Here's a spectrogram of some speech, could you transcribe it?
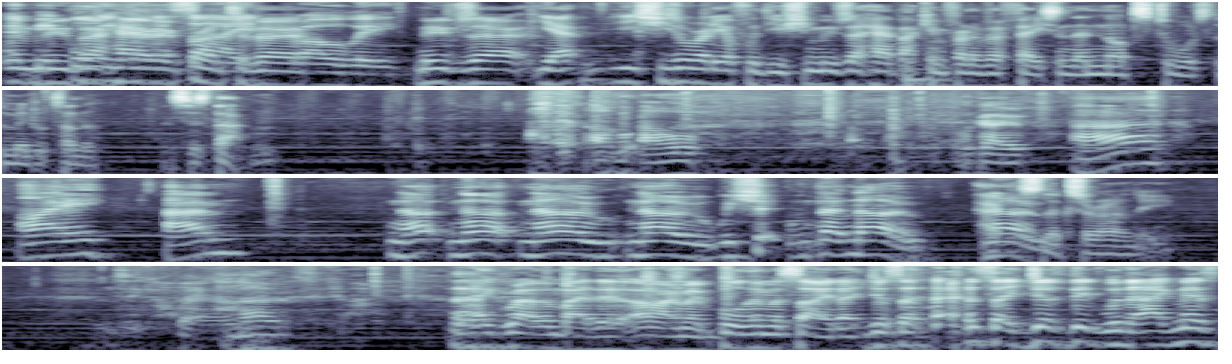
And me Move her hair her in front of her. Probably. moves her. Yeah, she's already off with you. She moves her hair back in front of her face and then nods towards the middle tunnel. It says that. I'll, I'll, I'll go. Ah, I um, no, no, no, no. We should no, no, Agnes no, looks around at you. It's oh my God. no. I grab him by the arm and pull him aside, I just as I just did with Agnes.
